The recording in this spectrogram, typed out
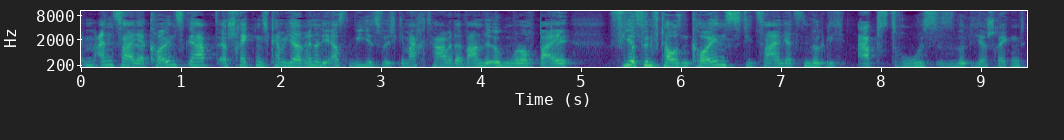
im Anzahl der Coins gehabt. Erschreckend, ich kann mich erinnern, die ersten Videos, die ich gemacht habe, da waren wir irgendwo noch bei 4.000, 5.000 Coins. Die Zahlen jetzt sind wirklich abstrus. Es ist wirklich erschreckend.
